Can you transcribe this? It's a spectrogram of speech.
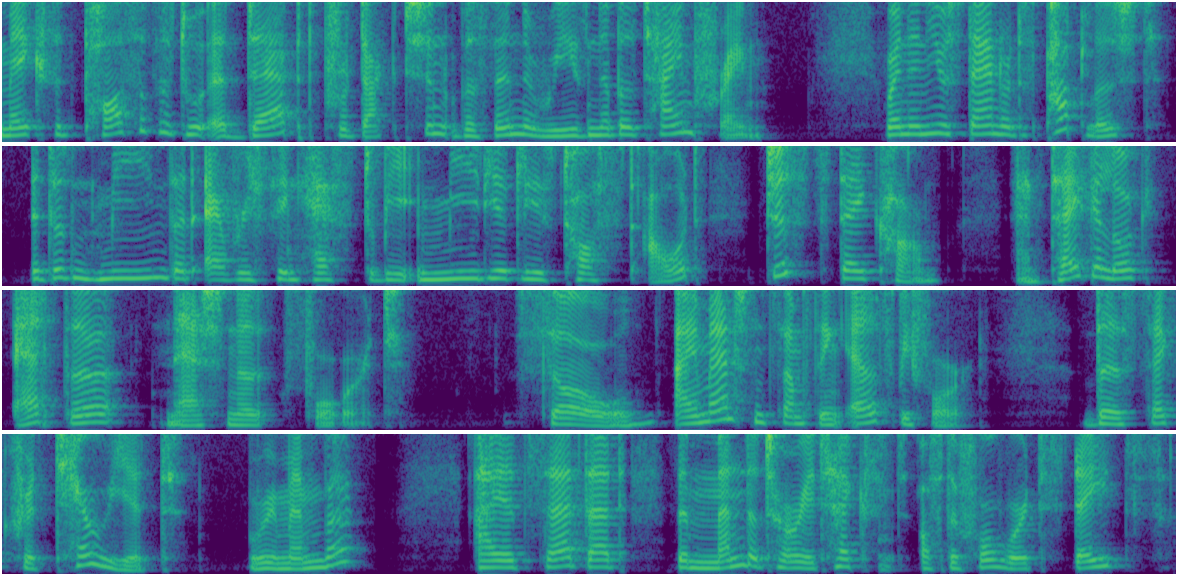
makes it possible to adapt production within a reasonable time frame. When a new standard is published, it doesn't mean that everything has to be immediately tossed out. Just stay calm and take a look at the national foreword. So, I mentioned something else before the secretariat. Remember? I had said that the mandatory text of the foreword states,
